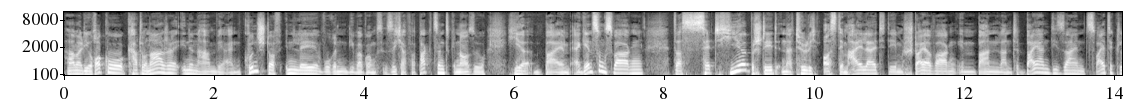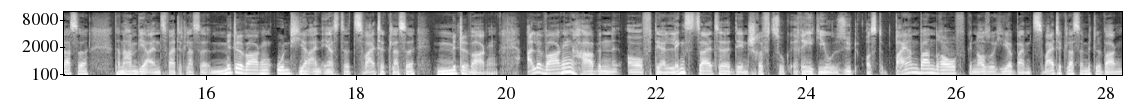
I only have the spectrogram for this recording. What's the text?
Einmal die Rocco Kartonage, innen haben wir einen Kunststoff-Inlay, worin die Waggons sicher verpackt sind. Genauso hier beim Ergänzungswagen. Das Set hier besteht natürlich aus dem Highlight, dem Steuerwagen im Bahnland Bayern Design, zweite Klasse. Dann haben wir einen zweite Klasse Mittelwagen und hier ein erste zweite Klasse Mittelwagen. Alle Wagen haben auf der Längsseite den Schrift Schriftzug Regio Südostbayernbahn drauf. Genauso hier beim zweite Klasse Mittelwagen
